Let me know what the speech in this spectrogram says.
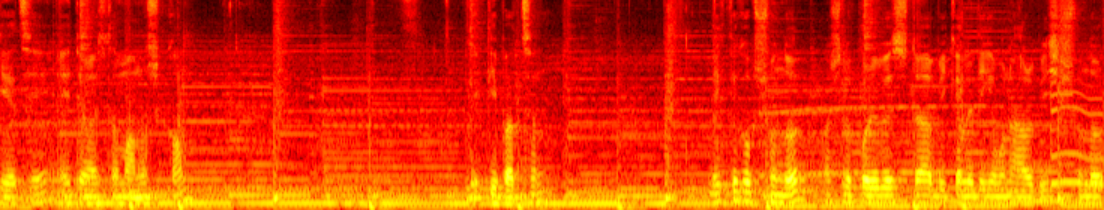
গিয়েছি, এই টাইমে আসলে মানুষ কম। দেখতেই পাচ্ছেন। দেখতে খুব সুন্দর। আসলে পরিবেশটা বিকালের দিকে মনে হয় আরও বেশি সুন্দর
